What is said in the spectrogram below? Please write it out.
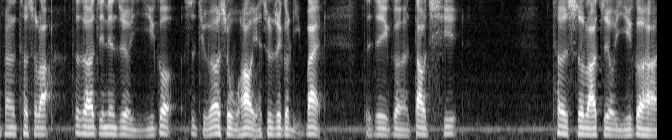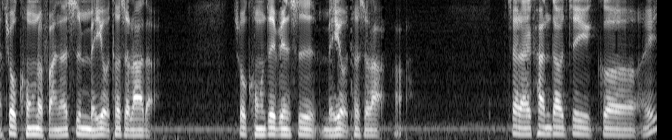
看特斯拉，特斯拉今天只有一个，是九月二十五号，也是这个礼拜的这个到期。特斯拉只有一个哈，做空的反而是没有特斯拉的，做空这边是没有特斯拉啊。再来看到这个，哎，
